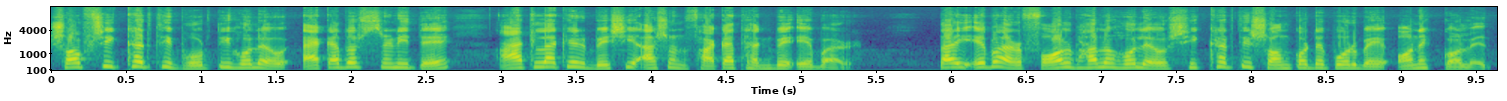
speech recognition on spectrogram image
সব শিক্ষার্থী ভর্তি হলেও একাদশ শ্রেণীতে আট লাখের বেশি আসন ফাঁকা থাকবে এবার। তাই এবার ফল ভালো হলেও শিক্ষার্থী সংকটে পড়বে অনেক কলেজ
